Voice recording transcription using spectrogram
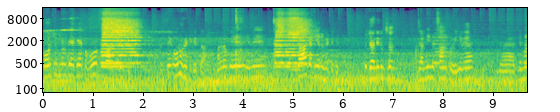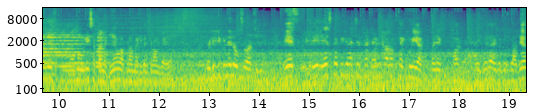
ਫੋਰਚੂਨਰ ਦੇ ਅੱਗੇ ਇੱਕ ਹੋਰ ਥਾਰ ਗੱਡੀ ਸੀ ਤੇ ਉਹਨੂੰ ਹਿੱਟ ਕੀਤਾ। ਮਤਲਬ ਕਿ ਇਹਨੇ ਚਾਰ ਗੱਡੀਆਂ ਨੂੰ ਹਿੱਟ ਕੀਤਾ। ਕੋਈ ਜਾਨੀ ਨੁਕਸਾਨ? ਜਾਨੀ ਨੁਕਸਾਨ ਕੋਈ ਨਹੀਂ ਹੋਇਆ। ਤਿੰਨਾਂ ਦੇ ਮਾਮੂਲੀ ਸੱਟਾਂ ਲੱਗੀਆਂ ਉਹ ਆਪਣਾ ਮੈਡੀਕਲ ਕਰਾਉਣ ਗਏ ਆ। ਗੱਡੀ 'ਚ ਕਿੰਨੇ ਲੋਕ ਸਵਾਰ ਸੀਗੇ? ਇਸ ਗੱਡੀ ਦੇ ਵਿੱਚ ਇਸਦਾ ਕਹਿਣ ਦਾ ਵਕਤ ਇੱਕੋ ਹੀ ਆ ਅਜੇ ਜਿਹੜਾ ਹੈ ਤੁਸੀਂ ਦੱਸਦੇ ਆ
